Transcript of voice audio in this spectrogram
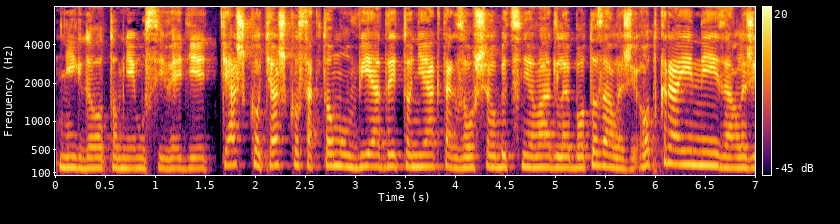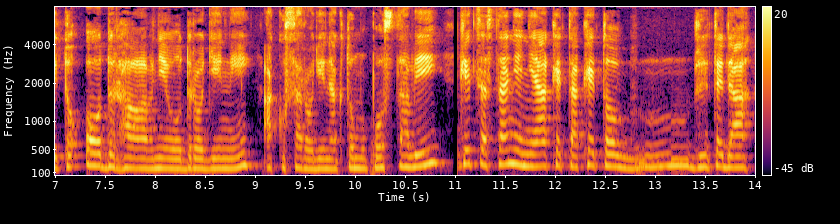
nikto o tom nemusí vedieť. Ťažko, ťažko sa k tomu vyjadriť, to nejak tak zovšeobecňovať, lebo to záleží od krajiny, záleží to od hlavne od rodiny, ako sa rodina k tomu postaví. Keď sa stane nejaké takéto, že teda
